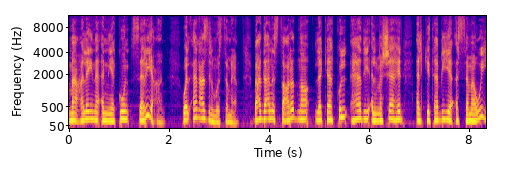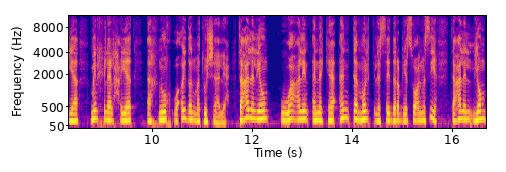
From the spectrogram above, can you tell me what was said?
ما علينا أن يكون سريعا. والآن عز المستمع بعد أن استعرضنا لك كل هذه المشاهد الكتابية السماوية من خلال حياة أخنوخ وأيضا متشالح تعال اليوم واعلن أنك أنت ملك للسيد الرب يسوع المسيح. تعال اليوم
